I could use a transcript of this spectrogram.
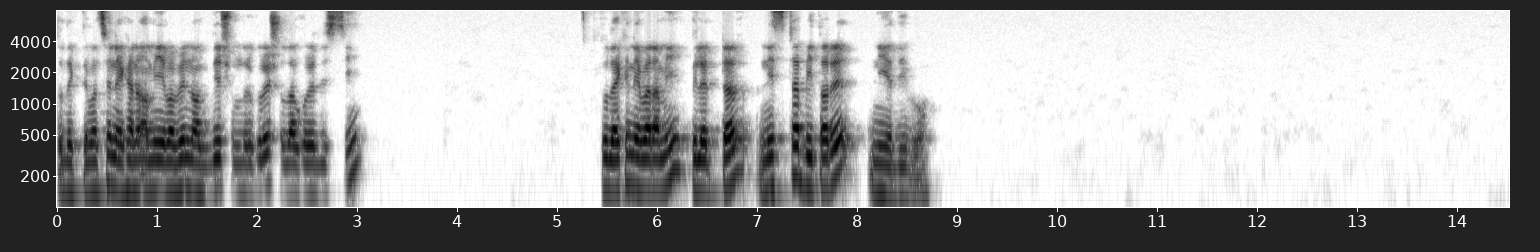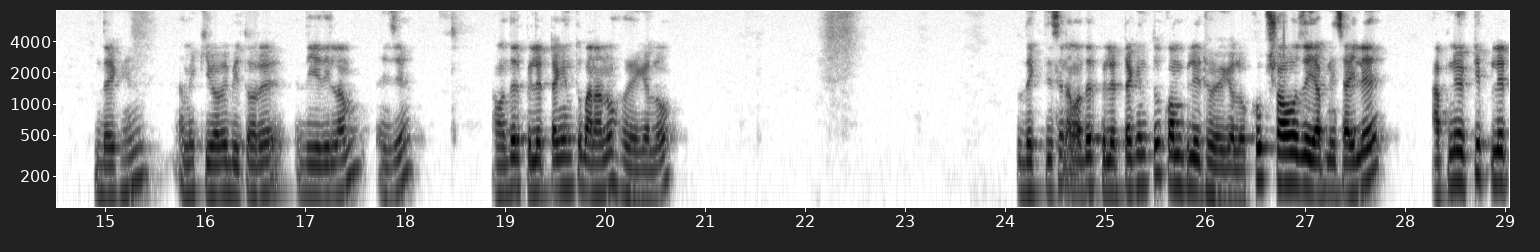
তো দেখতে পাচ্ছেন এখানে আমি এভাবে নখ দিয়ে সুন্দর করে সোজা করে দিচ্ছি। তো দেখেন এবার আমি প্লেটটার নিচটা ভিতরে নিয়ে দিব। দেখেন, আমি কীভাবে ভিতরে দিয়ে দিলাম, এই যে আমাদের প্লেটটা কিন্তু বানানো হয়ে গেল। দেখতেছেন, আমাদের প্লেটটা কিন্তু কমপ্লিট হয়ে গেল। খুব সহজেই আপনি চাইলে আপনিও একটি প্লেট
